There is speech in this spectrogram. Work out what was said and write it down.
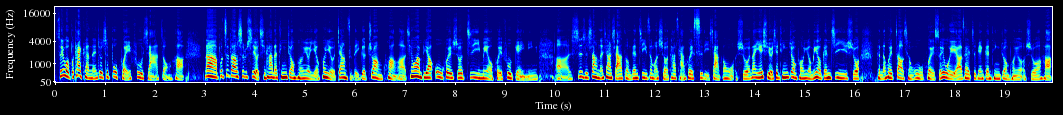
所以我不太可能就是不回复霞总哈。那不知道是不？是有其他的听众朋友也会有这样子的一个状状况啊，千万不要误会说志毅没有回复给您。呃，事实上呢，像霞总跟志毅这么熟，他才会私底下跟我说。那也许有些听众朋友没有跟志毅说，可能会造成误会，所以我也要在这边跟听众朋友说哈。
